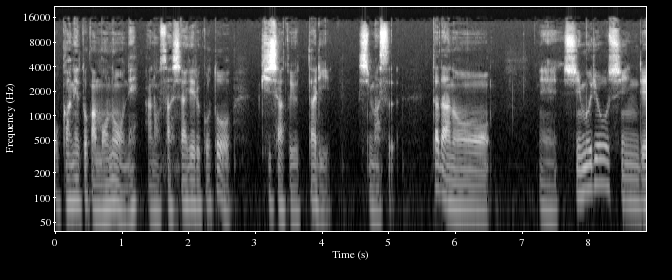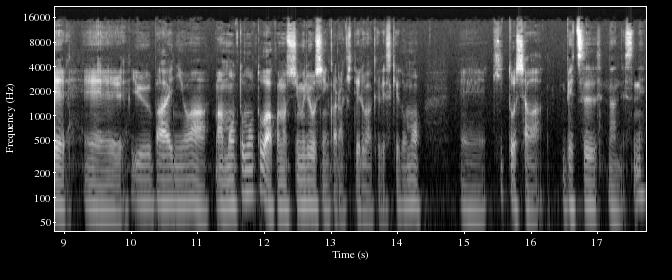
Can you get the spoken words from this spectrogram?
お金とか物をねあの差し上げることを記者と言ったりします。ただあのえー、志無良心で、えーいう場合にはもともとはこの志無良心から来てるわけですけども、えー、喜と捨は別なんですね。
